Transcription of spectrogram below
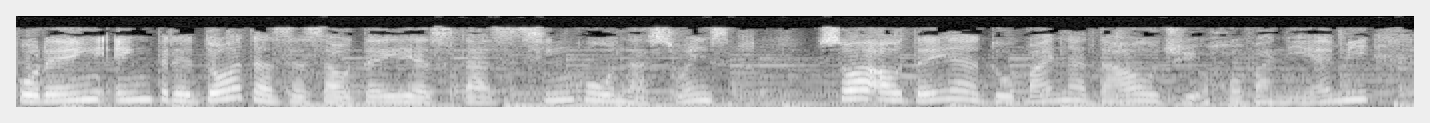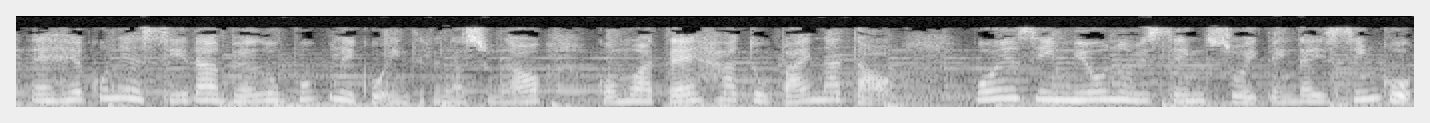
Porém, entre todas as aldeias das cinco nações, só a aldeia do Pai Natal de Rovaniemi é reconhecida pelo público internacional como a terra do Pai Natal, pois em 1985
